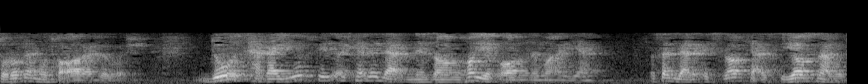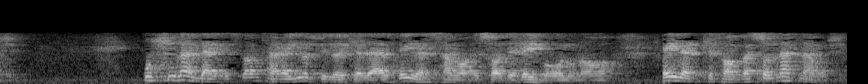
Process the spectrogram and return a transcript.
طرق متعارفه باشه. دو تقید پیدا کرده در نظام های قانون معین. مثلا در اسلام که از قیاس نباشه. اصولا در اسلام تغییر پیدا کرده از غیر از سماع صادقه به ها غیر از کتاب و سنت نباشه.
